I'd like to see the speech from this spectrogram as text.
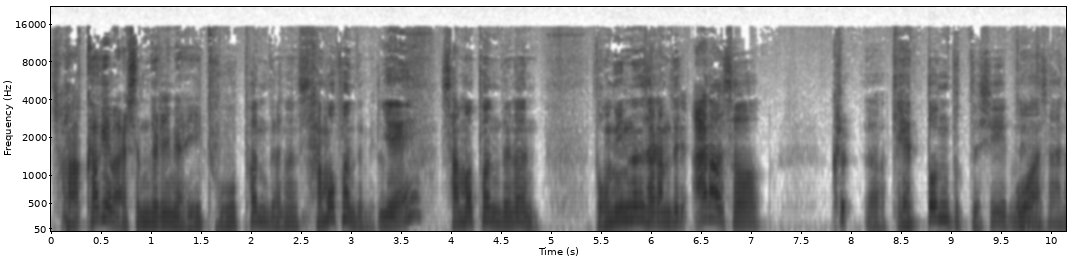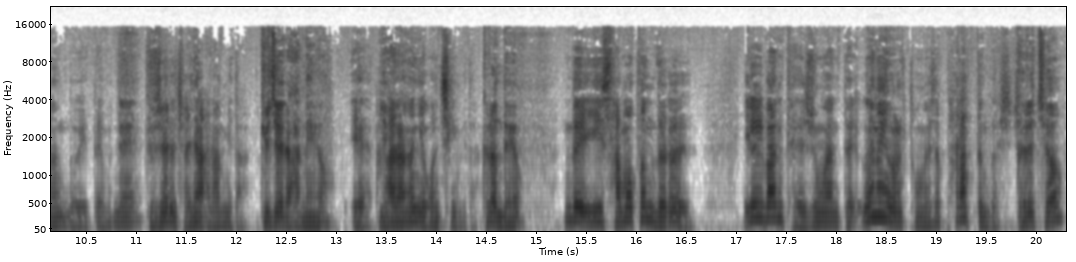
정확하게 말씀드리면 이 두 펀드는 사모펀드입니다. 예. 사모펀드는 돈 있는 사람들이 알아서 어, 개돈 붙듯이 네. 모아서 네. 하는 거기 때문에 네. 규제를 전혀 안 합니다. 규제를 안 해요? 예, 예. 안 하는 게 원칙입니다. 그런데요? 근데 이 사모펀드를 일반 대중한테 은행을 통해서 팔았던 것이죠. 그렇죠.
